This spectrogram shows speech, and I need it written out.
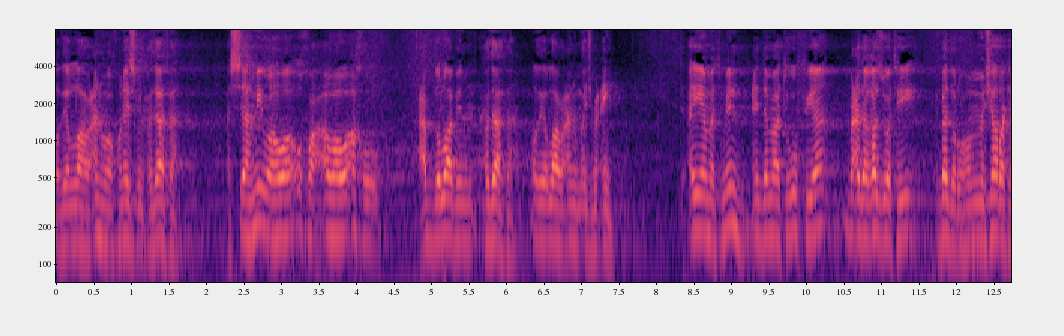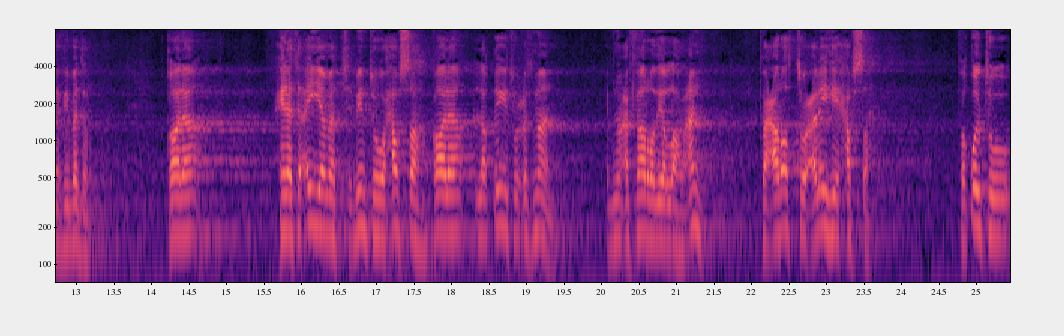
رضي الله عنه خنيس بن حذافة السهمي وهو أخو أو هو أخو عبد الله بن حذافة رضي الله عنهم أجمعين. تأيمت منه عندما توفي بعد غزوة بدر وهو ممن شارك في بدر. قال حين تأيمت بنته حفصة قال لقيت عثمان بن عفان رضي الله عنه فعرضت عليه حفصة. فقلت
